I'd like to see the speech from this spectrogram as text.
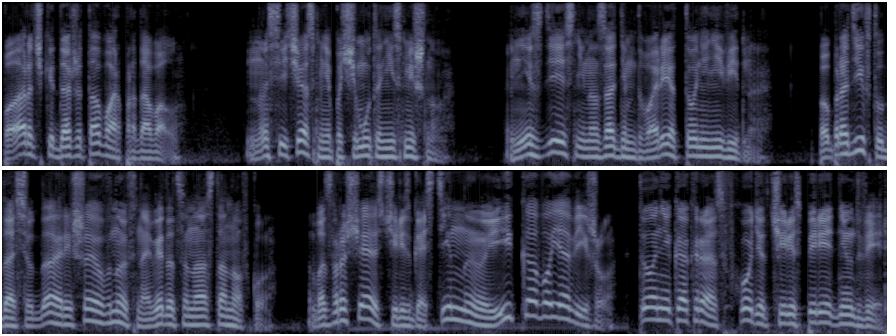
Парочке даже товар продавал. Но сейчас мне почему-то не смешно. Ни здесь, ни на заднем дворе Тони не видно. Побродив туда-сюда, решаю вновь наведаться на остановку. Возвращаюсь через гостиную, и кого я вижу — Тони как раз входит через переднюю дверь.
